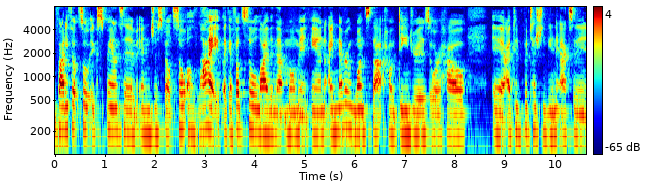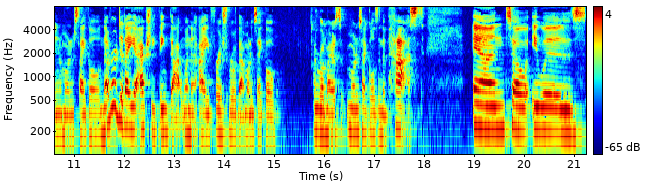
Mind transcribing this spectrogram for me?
body felt so expansive and just felt so alive. Like I felt so alive in that moment and I never once thought how dangerous or how Eh, I could potentially be in an accident in a motorcycle. Never did I actually think that when I first rode that motorcycle. I rode my motorcycles in the past. And so it was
